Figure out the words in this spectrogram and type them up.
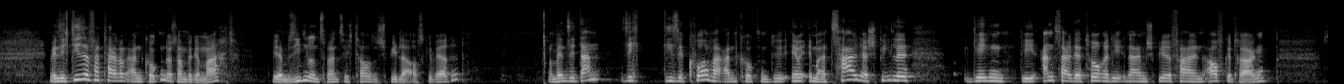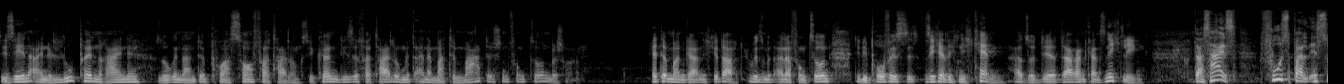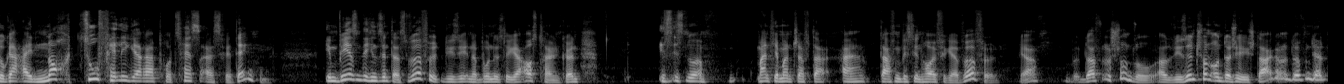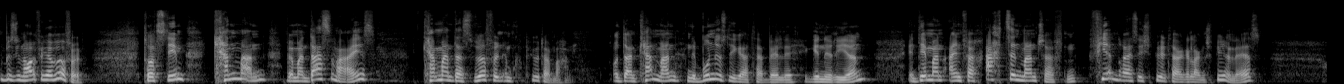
Wenn Sie sich diese Verteilung angucken, das haben wir gemacht, wir haben 27.000 Spieler ausgewertet. Und wenn Sie dann sich diese Kurve angucken, die immer Zahl der Spiele gegen die Anzahl der Tore, die in einem Spiel fallen, aufgetragen, Sie sehen eine lupenreine sogenannte Poisson-Verteilung. Sie können diese Verteilung mit einer mathematischen Funktion beschreiben. Hätte man gar nicht gedacht. Übrigens mit einer Funktion, die die Profis sicherlich nicht kennen. Also der, daran kann es nicht liegen. Das heißt, Fußball ist sogar ein noch zufälligerer Prozess, als wir denken. Im Wesentlichen sind das Würfel, die Sie in der Bundesliga austeilen können. Es ist nur, manche Mannschaft da, äh, darf ein bisschen häufiger würfeln. Ja? Das ist schon so. Also die sind schon unterschiedlich stark und dürfen die halt ein bisschen häufiger würfeln. Trotzdem kann man, wenn man das weiß, kann man das Würfeln im Computer machen. Und dann kann man eine Bundesliga-Tabelle generieren, indem man einfach 18 Mannschaften 34 Spieltage lang spielen lässt.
